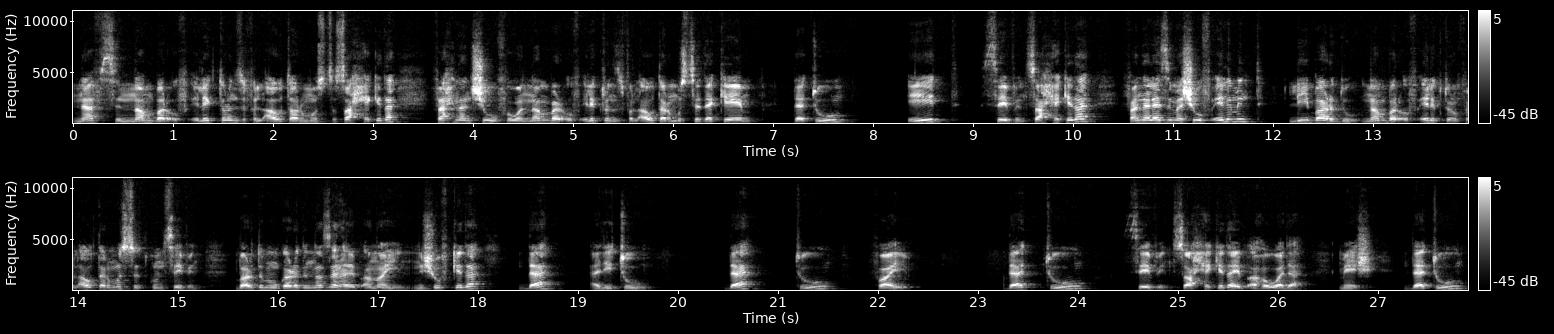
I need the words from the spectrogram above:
نفس ال number of electrons في ال outermost صح كده؟ فإحنا نشوف هو ال number of electrons في ال outermost ده كام؟ ده 2 8 7 صح كده؟ فأنا لازم أشوف element ليه برضو number of electron في ال outermost تكون 7 برضو بمجرد النظر هيبقى 9 نشوف كده؟ ده أدي 2 ده 2 5 ده 2 7 صح كده؟ يبقى هو ده. ماشي. ده 2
